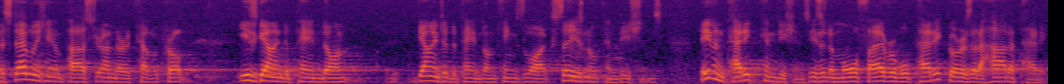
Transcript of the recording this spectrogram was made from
establishing a pasture under a cover crop is going to depend on, going to depend on things like seasonal conditions, even paddock conditions. Is it a more favourable paddock or is it a harder paddock?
